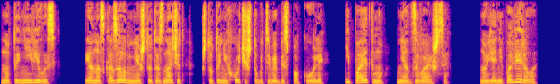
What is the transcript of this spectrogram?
но ты не явилась. И она сказала мне, что это значит, что ты не хочешь, чтобы тебя беспокоили, и поэтому не отзываешься. Но я не поверила.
